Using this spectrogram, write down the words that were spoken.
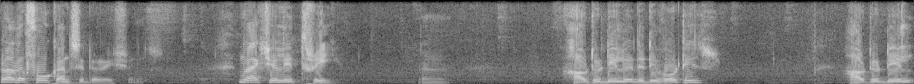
Rather, four considerations. No, actually, three. Uh, how to deal with the devotees, how to deal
